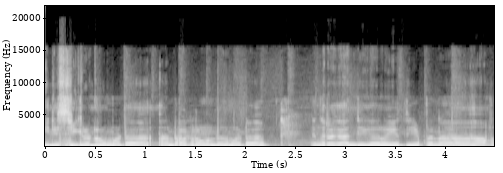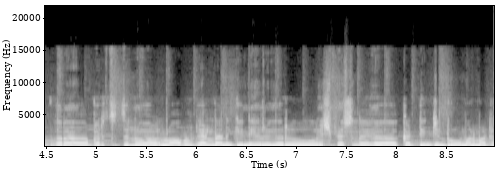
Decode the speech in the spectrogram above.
ఇది సీక్రెట్ రూమ్ అట అండర్ గ్రౌండ్ అనమాట ఇందిరాగాంధీ గారు ఎది చెప్పిన ఆపత్కర పరిస్థితుల్లో లోపలికి వెళ్ళడానికి నెహ్రూ గారు స్పెషల్గా కట్టించిన రూమ్ అనమాట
